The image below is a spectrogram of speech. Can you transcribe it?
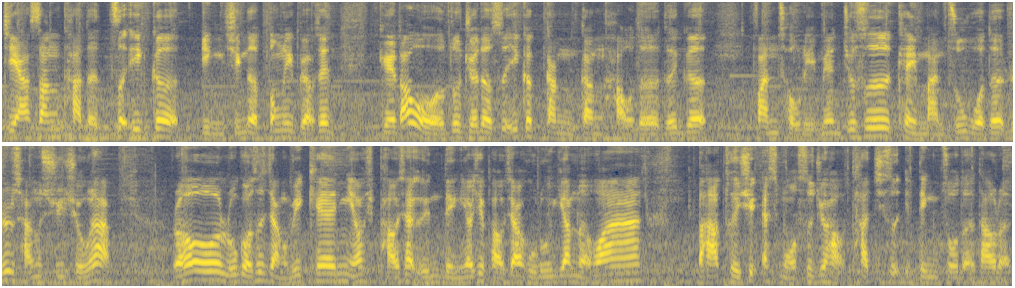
加上它的这一个引擎的动力表现。给到我都觉得是一个刚刚好的这个范畴里面，就是可以满足我的日常需求啦。然后如果是讲 weekend 你要去跑一下云顶，要去跑一下葫芦样的话，把它推去 S 模式就好，它其实一定做得到的。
